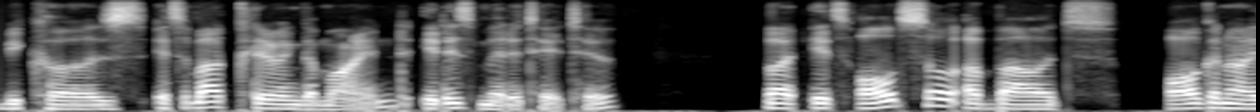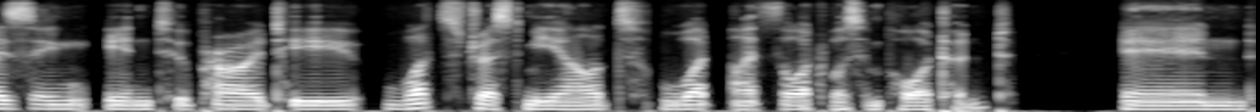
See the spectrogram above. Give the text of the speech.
because it's about clearing the mind. It is meditative, but it's also about organizing into priority what stressed me out, what I thought was important, and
